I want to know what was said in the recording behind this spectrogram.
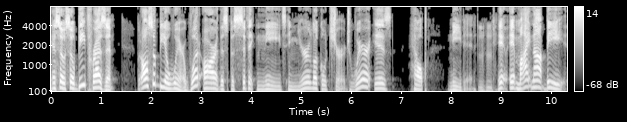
And so so be present but also be aware what are the specific needs in your local church where is help needed. Mm-hmm. it, it might not be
